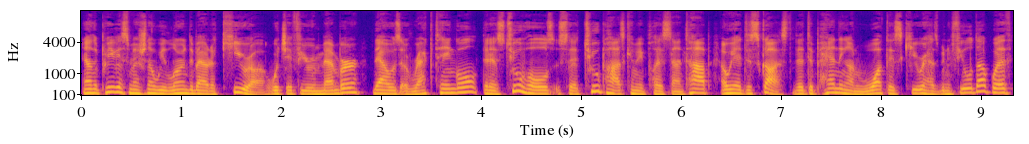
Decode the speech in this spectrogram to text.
Now, in the previous Mishnah, we learned about a kira, which, if you remember, that was a rectangle that has two holes so that two pots can be placed on top. And we had discussed that depending on what this kira has been fueled up with,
